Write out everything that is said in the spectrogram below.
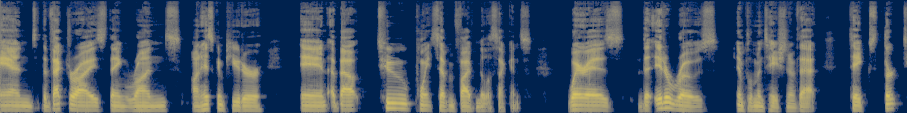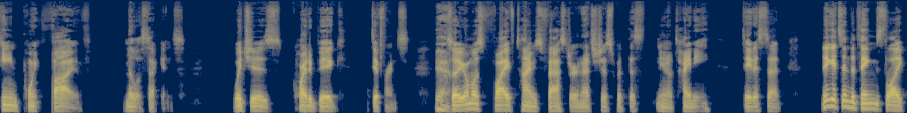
And the vectorized thing runs on his computer in about 2.75 milliseconds, whereas the iterrows implementation of that takes 13.5 milliseconds, which is quite a big difference. Yeah. So you're almost five times faster, and that's just with this, you know, tiny data set. And it gets into things like,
